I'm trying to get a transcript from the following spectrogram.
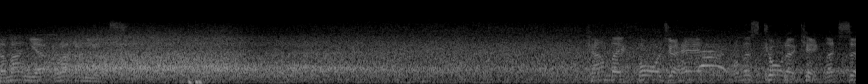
Nemanja Radonjic. Can they forge ahead from this corner kick? Let's see.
